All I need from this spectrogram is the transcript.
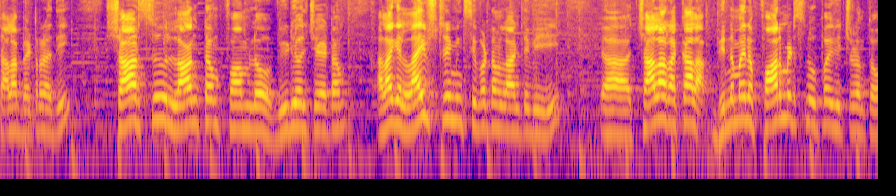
చాలా బెటర్ అది. షార్ట్స్ లాంగ్ టర్మ్ ఫామ్లో వీడియోలు చేయటం అలాగే లైవ్ స్ట్రీమింగ్స్ ఇవ్వటం లాంటివి చాలా రకాల భిన్నమైన ఫార్మాట్స్ను ఉపయోగించడంతో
